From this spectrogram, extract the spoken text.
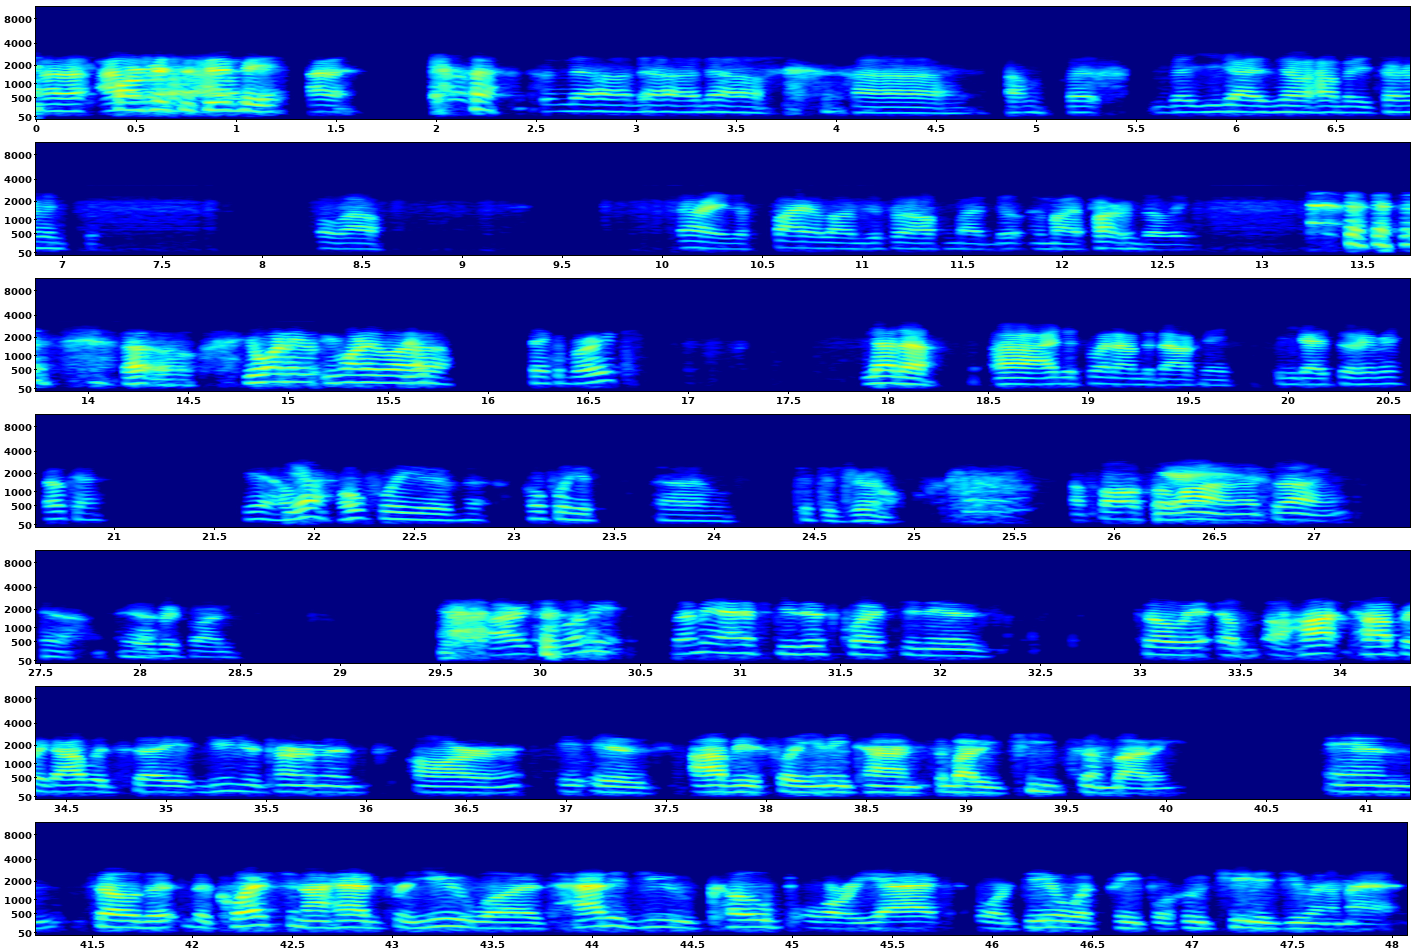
don't- I Or don't know. I don't Mississippi. I- no, no, no. Uh, um, but but you guys know how many tournaments. Oh wow. Sorry, the fire alarm just went off in my buil- in my apartment building. uh oh. You want to you want to uh, Nope. take a break? No, no. Uh, I just went on the balcony. Can you guys still hear me? Okay. Yeah. ho- Yeah. Hopefully, uh, hopefully it's um, just a drill. A false Yeah. alarm. That's right. Yeah. Yeah. We'll be fine. All right, so let me let me ask you this question: Is so a, a hot topic I would say at junior tournaments are is obviously anytime somebody cheats somebody, and so the the question I had for you was how did you cope or react or deal with people who cheated you in a match?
